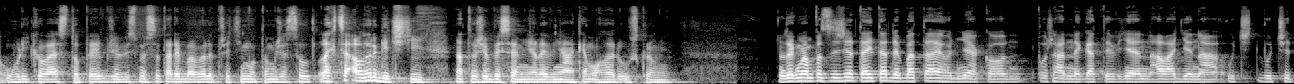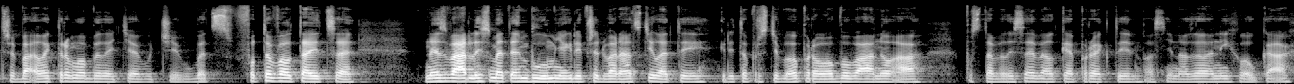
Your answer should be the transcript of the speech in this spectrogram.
uh, uhlíkové stopy, že bychom se tady bavili předtím o tom, že jsou lehce alergičtí na to, že by se měli v nějakém ohledu uskromnit? No tak mám pocit, že tady ta debata je hodně jako pořád negativně naladěna vůči třeba elektromobilitě, vůči vůbec fotovoltaice. Nezvládli jsme ten boom někdy před 12 lety, kdy to prostě bylo prolobováno a postavili se velké projekty vlastně na zelených loukách,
